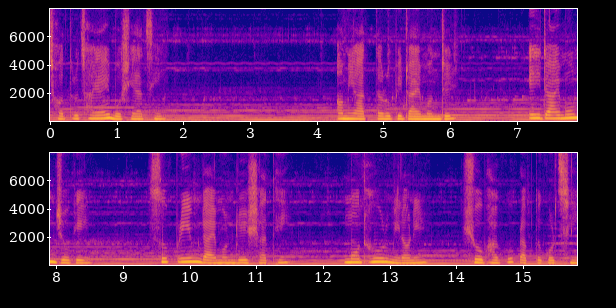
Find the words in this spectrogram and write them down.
ছত্রছায়ায় বসে আছি। আমি আত্মারূপী ডায়মন্ডের, এই ডায়মন্ড যোগে সুপ্রিম ডায়মন্ডের সাথে মধুর মিলনের সৌভাগ্য প্রাপ্ত করছি।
